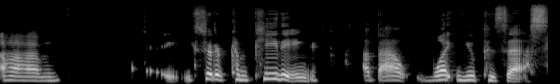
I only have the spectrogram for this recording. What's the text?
um, sort of competing about what you possess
